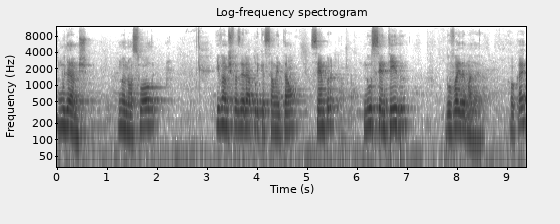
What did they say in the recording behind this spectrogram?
molhamos no nosso óleo e vamos fazer a aplicação então sempre no sentido do veio da madeira, ok?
